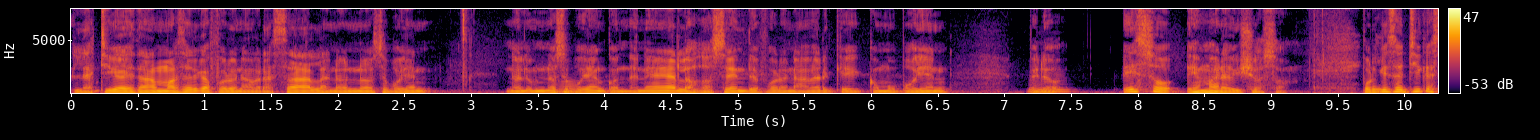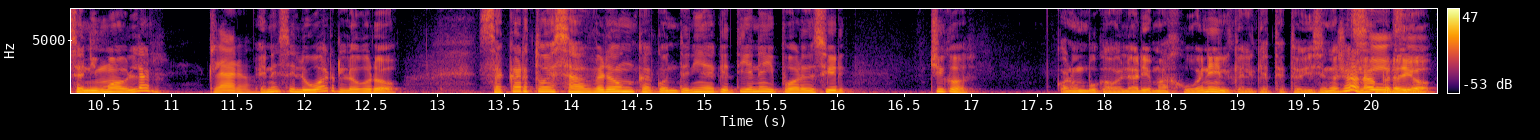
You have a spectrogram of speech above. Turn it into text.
las chicas que estaban más cerca fueron a abrazarla, no, no se podían, no, no se podían contener, los docentes fueron a ver que, cómo podían. Pero eso es maravilloso. Porque esa chica se animó a hablar. Claro. En ese lugar logró sacar toda esa bronca contenida que tiene y poder decir, chicos, con un vocabulario más juvenil que el que te estoy diciendo yo, ¿no? Sí, Pero sí. digo,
